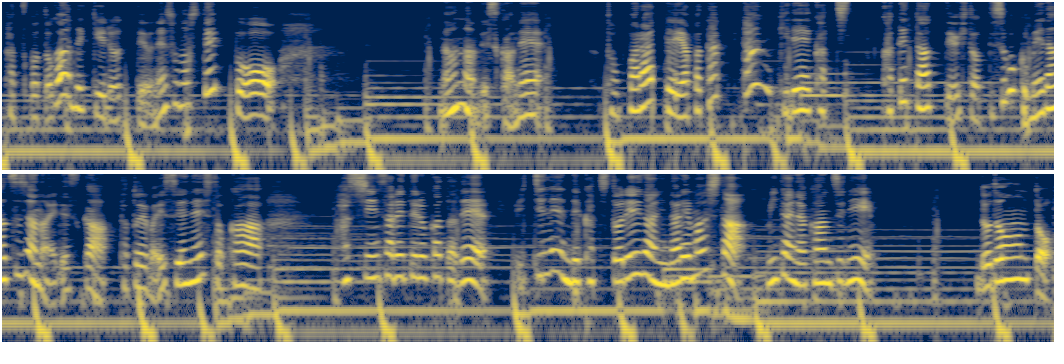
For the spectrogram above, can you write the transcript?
勝つことができるっていうねそのステップを何なんですかね取っ払ってやっぱ短期で勝ち勝てたっていう人ってすごく目立つじゃないですか。例えば SNS とか発信されてる方で1年で勝ちトレーダーになれましたみたいな感じにドドーンと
